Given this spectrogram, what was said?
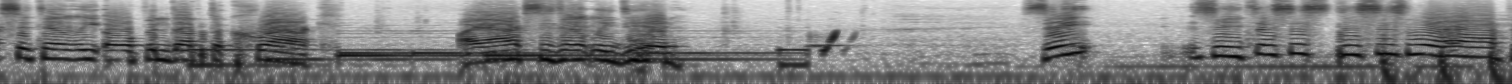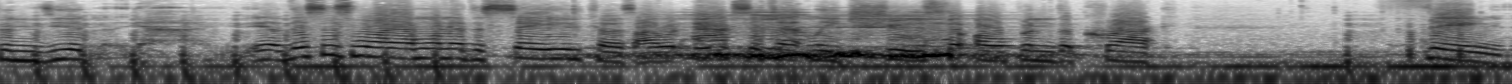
Accidentally opened up the crack. I accidentally did. See? See, this is this is what happens. You, yeah, this is why I wanted to save because I would accidentally choose to open the crack thing.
